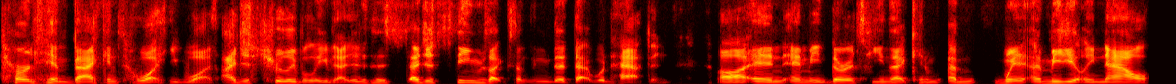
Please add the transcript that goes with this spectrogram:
turn him back into what he was. I just truly believe that. It just, that just seems like something that that would happen. Uh, and I mean, they're a team that can um, win immediately now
